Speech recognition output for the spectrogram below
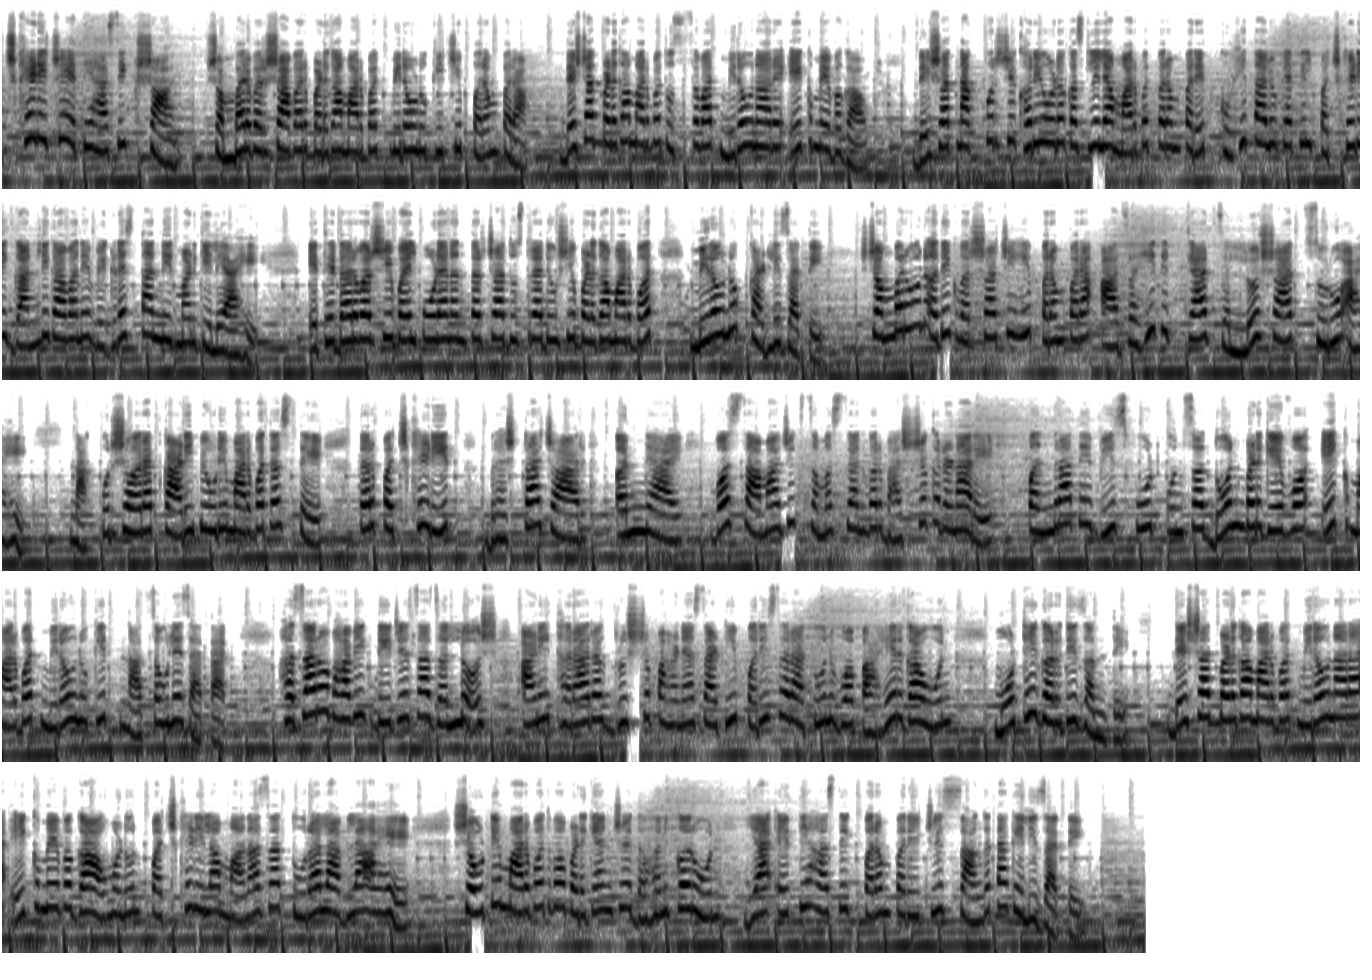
पचखेडीची ऐतिहासिक शान. शंभर वर्षावर बडगा मारबत मिरवणुकीची परंपरा. देशात बडगा मारबत उत्सवात मिरवणारे एकमेव गाव. देशात नागपूरची खरी ओळख असलेल्या मारबत परंपरेत कुही तालुक्यातील पचखेडी गानली गावाने वेगळे स्थान निर्माण केले आहे. येथे दरवर्षी बैल पोळ्यानंतरच्या दुसऱ्या दिवशी बडगा मारबत मिरवणूक काढली जाते. शंभरहून अधिक वर्षाची ही परंपरा आजही तितक्या जल्लोषात सुरू आहे. नागपूर शहरात काळी पिवळी मारबत असते तर पचखेडीत भ्रष्टाचार अन्याय व सामाजिक समस्यांवर भाष्य करणारे पंधरा ते वीस फूट उंच दोन बडगे व एक मारबत मिरवणुकीत नाचवले जातात. हजारो भाविक डीजेचा जल्लोष आणि थरारक दृश्य पाहण्यासाठी परिसरातून व बाहेर गावून मोठी गर्दी जमते. देशात बडगा मारबत मिरवणारा एकमेव गाव म्हणून पचखेडीला मानाचा तुरा लाभला आहे. शेवटी मारबत व बडग्यांचे दहन करून या ऐतिहासिक परंपरेची सांगता केली जाते.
